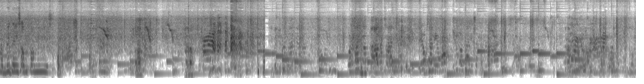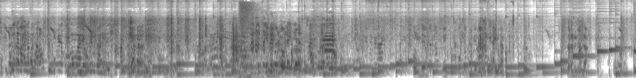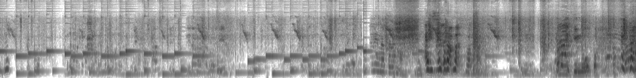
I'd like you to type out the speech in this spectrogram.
Sabi guys, ang tamis. Ah, ano? Ay, salamat po. May kilo pa? Kilo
